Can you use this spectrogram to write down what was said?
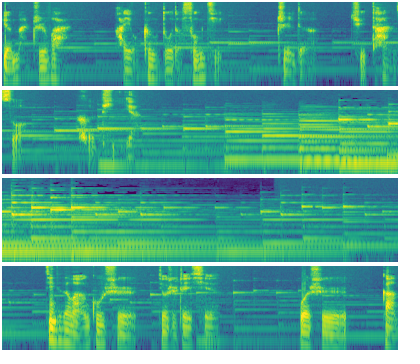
圆满之外，还有更多的风景，值得去探索和体验。今天的晚安故事就是这些。我是感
